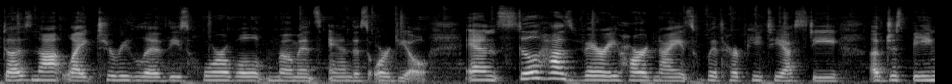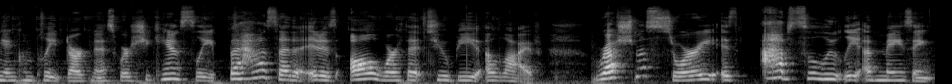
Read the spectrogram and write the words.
does not like to relive these horrible moments and this ordeal, and still has very hard nights with her PTSD of just being in complete darkness where she can't sleep, but has said that it is all worth it to be alive. Reshma's story is absolutely amazing,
